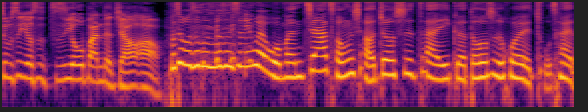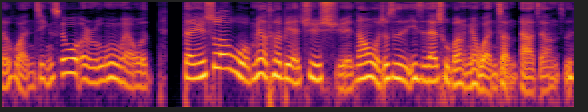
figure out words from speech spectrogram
是不是又是资优班的骄傲？不是不是不是不是，是因为我们家从小就是在一个都是会煮菜的环境，所以我耳濡目染。我等于说我没有特别去学，然后我就是一直在厨房里面玩长大这样子。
